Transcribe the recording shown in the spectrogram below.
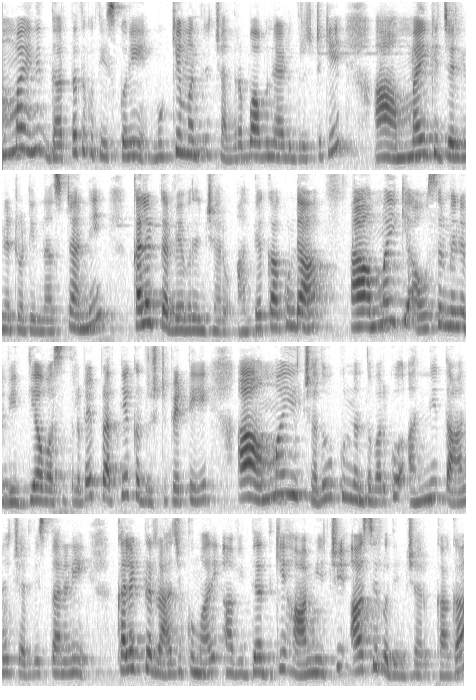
అమ్మాయిని దత్తతకు తీసుకొని ముఖ్యమంత్రి చంద్రబాబు నాయుడు దృష్టికి ఆ అమ్మాయికి జరిగినటువంటి నష్టాన్ని కలెక్టర్ వివరించారు. అంతేకాకుండా ఆ అమ్మాయికి అవసరమైన విద్యా వసతులపై ప్రత్యేక దృష్టి పెట్టి ఆ అమ్మాయి చదువుకున్నంత వరకు అన్ని తానే చదివిస్తానని కలెక్టర్ రాజకుమారి ఆ విద్యార్థికి హామీ ఇచ్చి ఆశీర్వదించారు. కాగా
